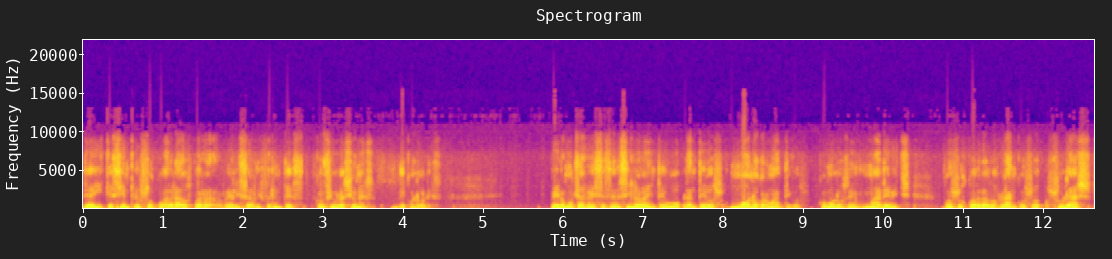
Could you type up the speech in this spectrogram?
de ahí que siempre usó cuadrados para realizar diferentes configuraciones de colores. Pero muchas veces en el siglo XX hubo planteos monocromáticos, como los de Malevich con sus cuadrados blancos, o Soulages,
